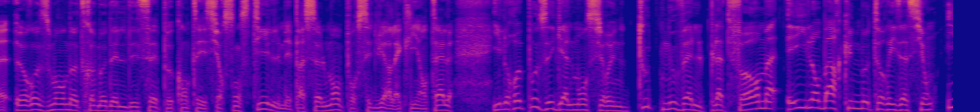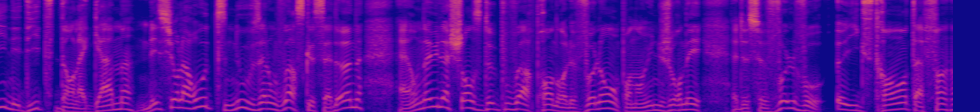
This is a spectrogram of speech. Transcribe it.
Euh, heureusement, notre modèle d'essai peut compter sur son style, mais pas seulement pour séduire la clientèle. Il repose également sur une toute nouvelle plateforme et il embarque une motorisation inédite dans la gamme. Mais sur la route, nous allons voir ce que ça donne. Euh, on a eu la chance de pouvoir prendre le volant pendant une journée de ce Volvo EX30 afin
